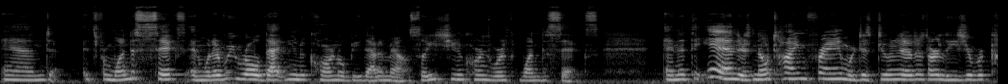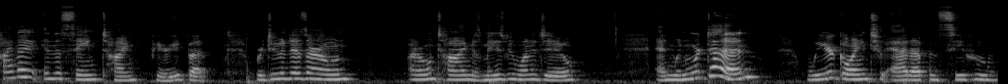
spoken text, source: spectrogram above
and it's from one to six and whatever we roll, that unicorn will be that amount. So each unicorn's worth one to six. And at the end, there's no time frame. We're just doing it at our leisure. We're kind of in the same time period, but we're doing it as our own, our own time, as many as we want to do. And when we're done, we are going to add up and see who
